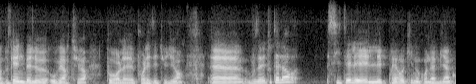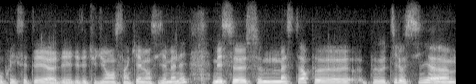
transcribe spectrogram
en tout cas une belle ouverture pour les, étudiants. Euh, vous avez tout à l'heure cité les, prérequis, donc on a bien compris que c'était euh, des, étudiants en cinquième et en sixième année, mais ce, master peut, il aussi euh,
